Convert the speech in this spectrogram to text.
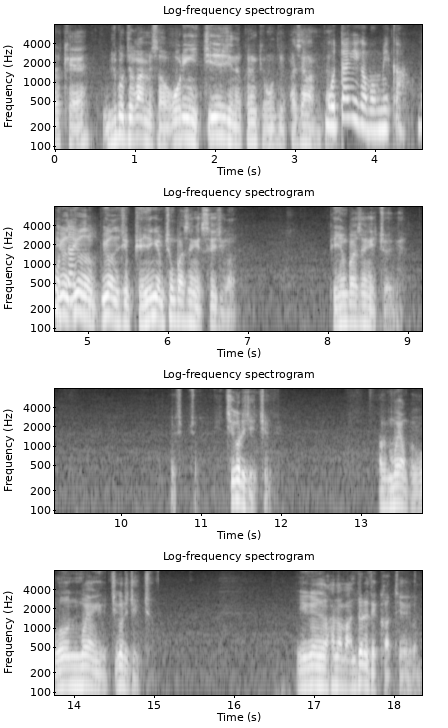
저렇게 밀고 들어가면서 오링이 찢어지는 그런 경우들이 발생합니다. 못따기가 뭡니까? 이건, 못따기. 이거는, 이거는 지금 변형이 엄청 발생했어요, 지금. 변형 발생했죠, 이게. 보십시오. 찌그러져 있죠. 아, 모양, 봐. 원 모양이 찌그러져 있죠. 이거는 하나 만들어야 될 것 같아요, 이거는.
